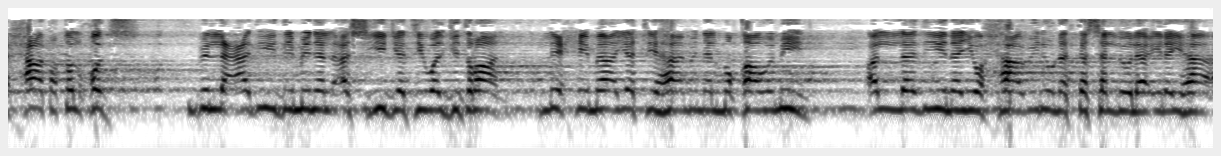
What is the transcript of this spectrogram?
إحاطة القدس بالعديد من الأسيجة والجدران لحمايتها من المقاومين الذين يحاولون التسلل إليها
